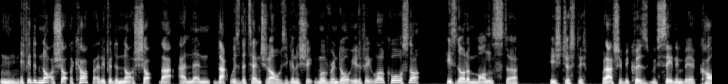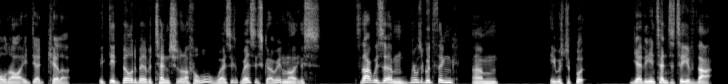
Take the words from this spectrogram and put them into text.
Mm. If he had not shot the cop and if he had not shot that, and then that was the tension. Oh, is he going to shoot the mother and daughter? You'd think, well, of course not. He's not a monster. He's just. A, but actually, because we've seen him be a cold-hearted dead killer, it did build a bit of a tension. And I thought, oh, where's this? Where's this going? Like this. So that was um that was a good thing. Um, it was just, but yeah, the intensity of that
